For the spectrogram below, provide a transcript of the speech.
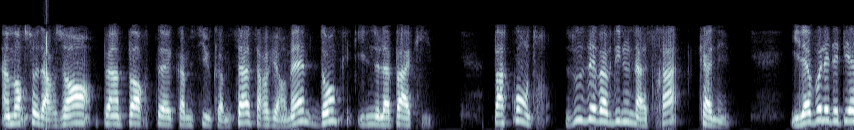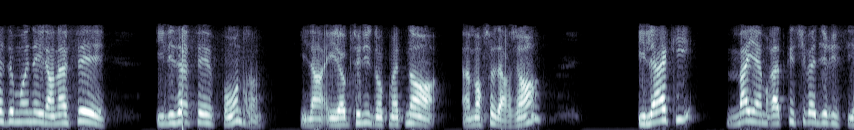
un morceau d'argent, peu importe comme ci ou comme ça, ça revient au même, donc il ne l'a pas acquis. Par contre, Zouzev Avdinu Nasra, Kane. Il a volé des pièces de monnaie, il en a fait, il les a fait fondre, il a, il a obtenu donc maintenant un morceau d'argent, il a acquis. Mayamrat, qu'est-ce que tu vas dire ici?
